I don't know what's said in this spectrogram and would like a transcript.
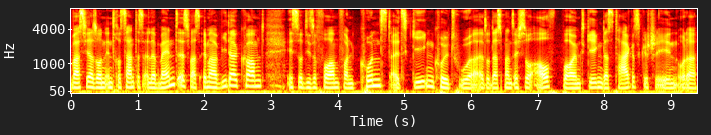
Was ja so ein interessantes Element ist, was immer wieder kommt, ist so diese Form von Kunst als Gegenkultur. Also, dass man sich so aufbäumt gegen das Tagesgeschehen oder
